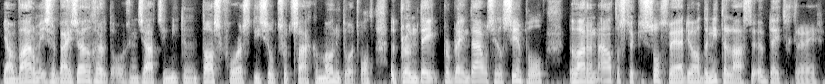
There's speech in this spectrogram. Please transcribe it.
ja, waarom is er bij zo'n grote organisatie niet een taskforce die zulke soort zaken monitort? Want het probleem, probleem daar was heel simpel. Er waren een aantal stukjes software die hadden niet de laatste update gekregen.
